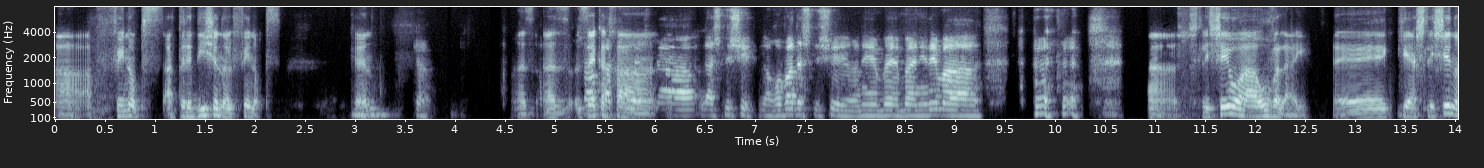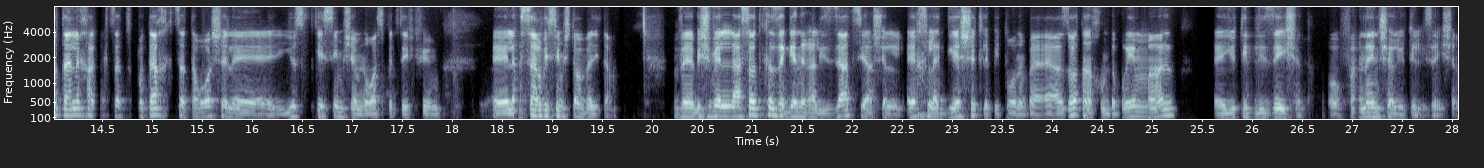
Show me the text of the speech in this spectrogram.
הפינופס, הטרדישיונל פינופס, כן? כן. אז, אז זה ככה... לשלישי, לרובד השלישי, אני בעניינים ה... השלישי הוא האהוב עליי, אה, כי השלישי נותן לך קצת, פותח קצת את הראש של אה, use cases שהם נורא ספציפיים, אה, לסרוויסים שאתה עובד איתם. ובשביל לעשות כזה גנרליזציה של איך לגשת לפתרון הבעיה הזאת, אנחנו מדברים על utilization, או financial utilization.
